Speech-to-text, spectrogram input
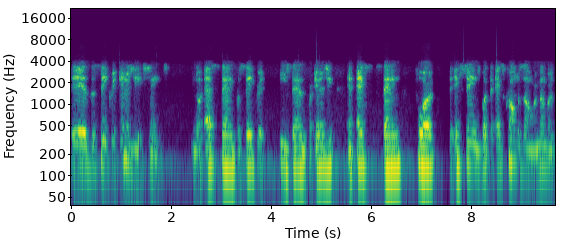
is the sacred energy exchange. You know, S standing for sacred, E standing for energy, and X standing for the exchange, but the X chromosome. Remember, the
